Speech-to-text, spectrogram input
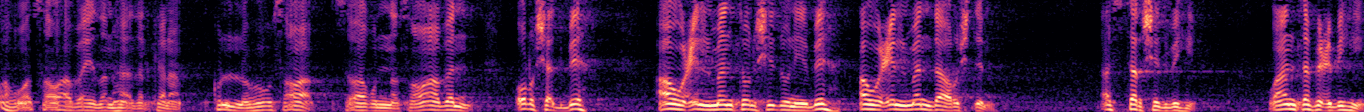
وهو صواب أيضا هذا الكلام. كله صواب سواء قلنا صوابا أرشد به أو علما ترشدني به أو علما ذا رشد أسترشد به وأنتفع به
